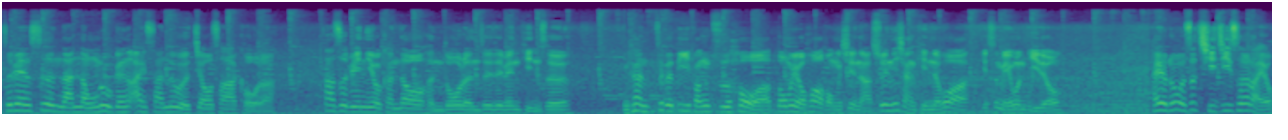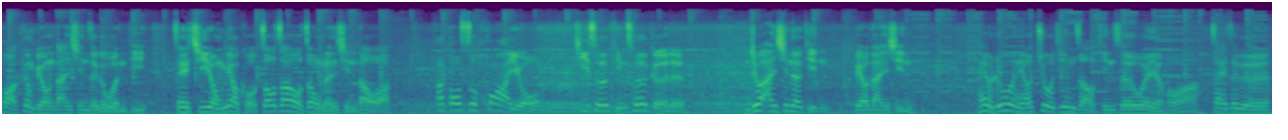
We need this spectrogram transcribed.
这边是南农路跟爱山路的交叉口了。那这边你有看到很多人在这边停车？你看这个地方之后啊都没有画红线啊，所以你想停的话也是没问题的哦。还有如果是骑机车来的话，更不用担心这个问题。在基隆庙口周遭有这种人行道啊，它都是画有机车停车格的，你就安心的停，不要担心。还有如果你要就近找停车位的话，在这个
